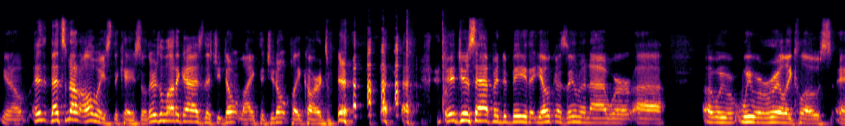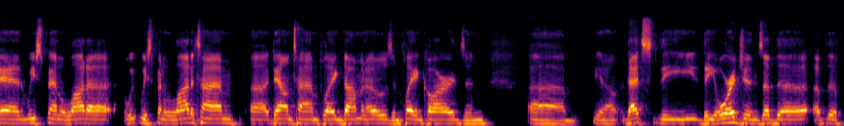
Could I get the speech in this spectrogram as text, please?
you know, that's not always the case. So there's a lot of guys that you don't like that you don't play cards with. it just happened to be that Yokozuna and I were, uh, uh, we were we were really close, and we spent a lot of we, we spent a lot of time uh, downtime playing dominoes and playing cards, and um, you know that's the the origins of the of the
